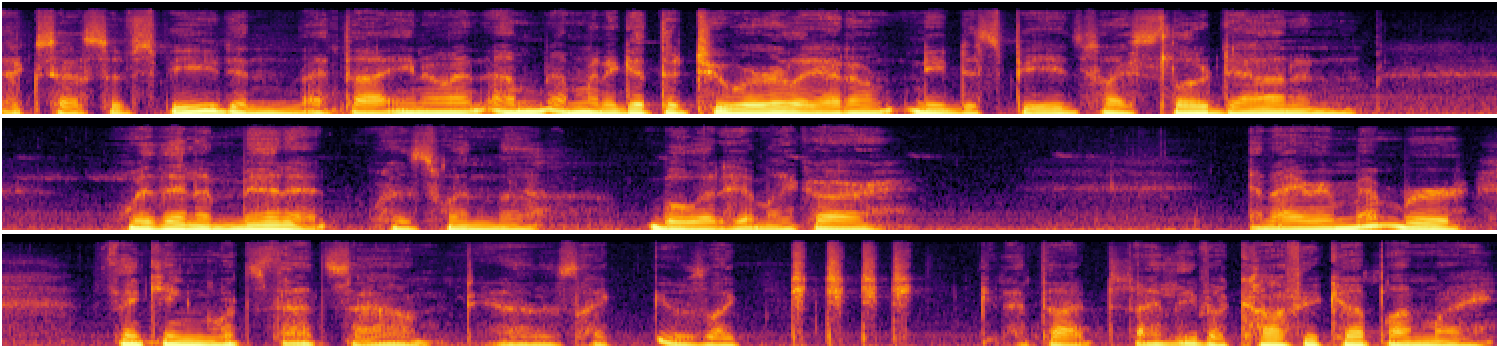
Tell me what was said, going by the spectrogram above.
excessive speed, and I thought, you know what, I'm, I'm going to get there too early. I don't need to speed. So I slowed down, and within a minute was when the bullet hit my car. And I remember thinking, "What's that sound?" You know, it was like it was like. I thought, did I leave a coffee cup on my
